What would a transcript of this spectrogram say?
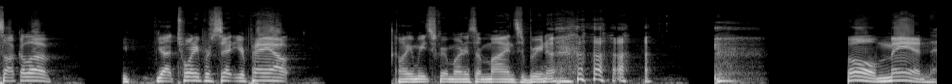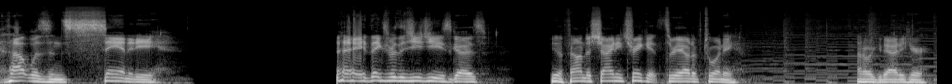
Sokolov, you got 20% your payout. All you meat scream miners are mine, Sabrina. oh man, that was insanity. Hey, thanks for the GGs, guys. Yeah, found a shiny trinket, 3 out of 20. How do I get out of here?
